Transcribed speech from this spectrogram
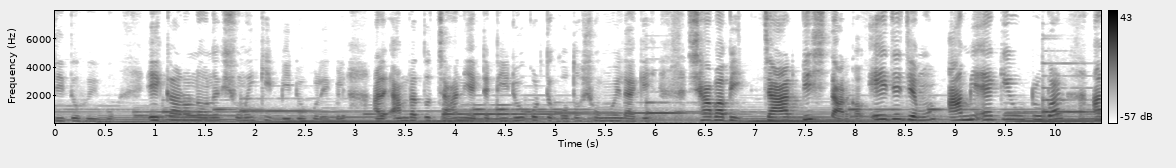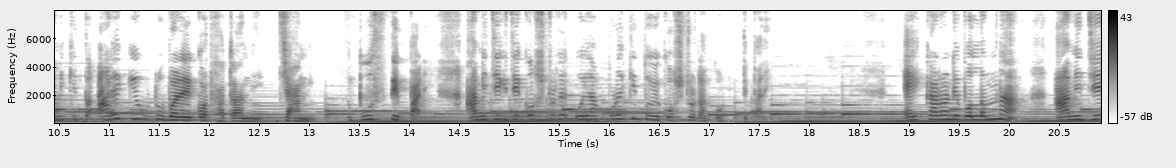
দিতে হইব। এই কারণে অনেক সময় কি ভিডিও করে এগুলি। আর আমরা তো জানি একটা ভিডিও করতে কত সময় লাগে। স্বাভাবিক, যার বিষ তার কাউ এই যে যেমন, আমি এক ইউটিউবার আমি কিন্তু আরেক ইউটিউবারের কথাটা জানি, বুঝতে পারি। আমি যে যে কষ্টটা, ওই আপুরা কিন্তু ওই কষ্টটা করতে পারি। এই কারণে বললাম না, আমি যে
